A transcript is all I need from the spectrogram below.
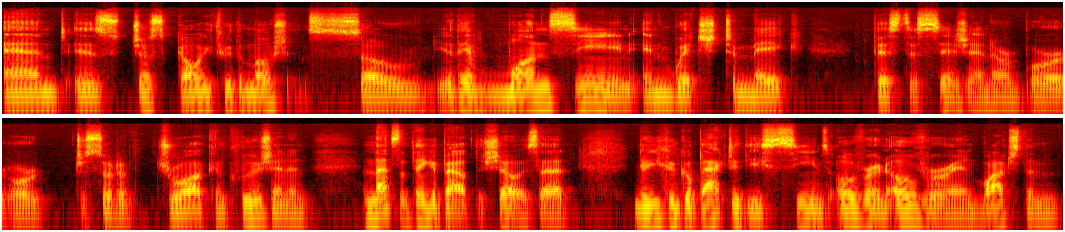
and is just going through the motions. So you know, they have one scene in which to make this decision or or or just sort of draw a conclusion. And and that's the thing about the show is that you know you can go back to these scenes over and over and watch them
